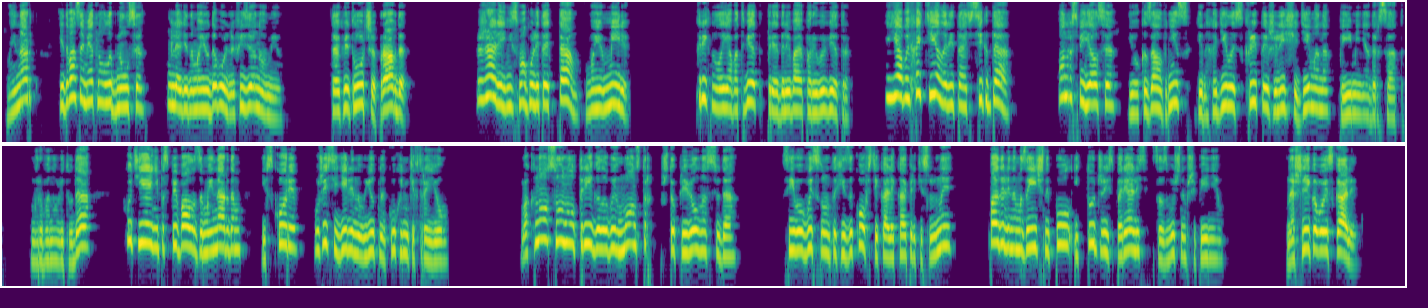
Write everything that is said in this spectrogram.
Мейнард едва заметно улыбнулся, глядя на мою довольную физиономию. Так ведь лучше, правда? Жаль, я не смогу летать там, в моем мире, крикнула я в ответ, преодолевая порывы ветра. Я бы хотела летать всегда. Он рассмеялся и указал вниз, где находилось скрытое жилище демона по имени Адарсат. Мы рванули туда, хоть я и не поспевала за Мейнардом, и вскоре уже сидели на уютной кухоньке втроем. В окно сунул три головы монстр, что привел нас сюда. С его высунутых языков стекали капельки слюны, падали на мозаичный пол и тут же испарялись со звучным шипением. Нашли кого искали?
